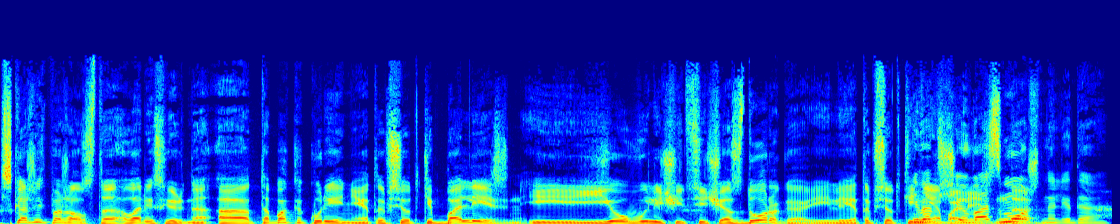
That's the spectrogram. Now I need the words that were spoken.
Скажите, пожалуйста, Лариса Юрьевна, а табакокурение это все-таки болезнь, и ее вылечить сейчас дорого, или это все-таки И не вообще, болезнь? возможно ли, да?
